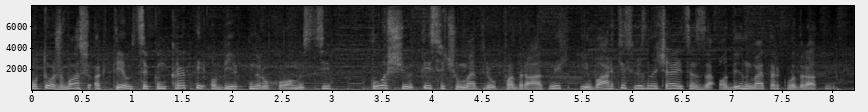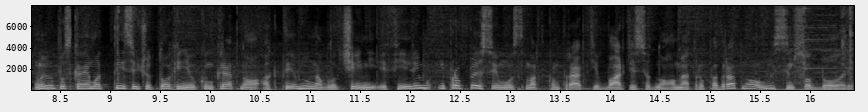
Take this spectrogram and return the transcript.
Отож, ваш актив це конкретний об'єкт нерухомості. Площею 1000 метрів квадратних і вартість визначається за 1 метр квадратний. Ми випускаємо 1000 токенів конкретного активу на блокчейні Ethereum і прописуємо у смарт-контракті вартість 1 метру квадратного в 700 доларів.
